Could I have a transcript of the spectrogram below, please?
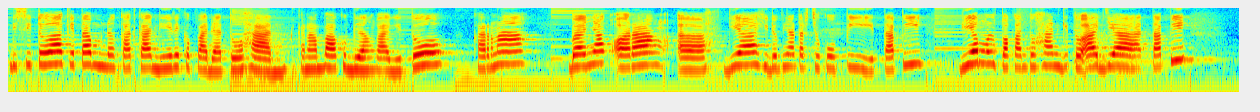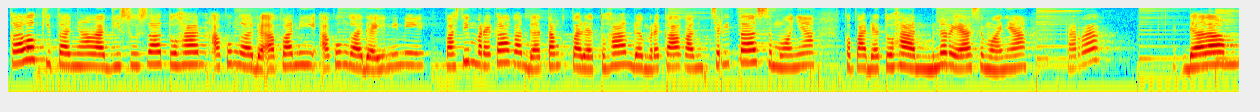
di situlah kita mendekatkan diri kepada Tuhan. Kenapa aku bilang kayak gitu? Karena banyak orang uh, dia hidupnya tercukupi, tapi dia melupakan Tuhan gitu aja. Tapi kalau kitanya lagi susah, Tuhan, aku nggak ada apa nih, aku nggak ada ini nih, pasti mereka akan datang kepada Tuhan dan mereka akan cerita semuanya kepada Tuhan, bener ya semuanya. Karena dalam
